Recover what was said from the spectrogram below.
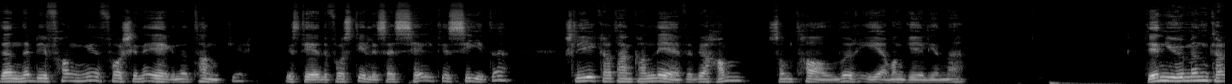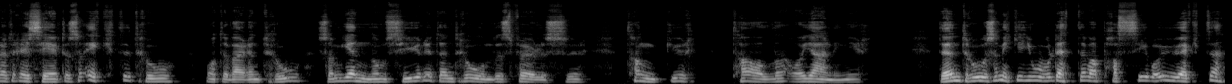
denne blir fange for sine egne tanker i stedet for å stille seg selv til side, slik at han kan leve ved ham som taler i evangeliene. Det Newman karakteriserte som ekte tro, måtte være en tro som gjennomsyret den troendes følelser, tanker, tale og gjerninger. Den tro som ikke gjorde dette, var passiv og uekte.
